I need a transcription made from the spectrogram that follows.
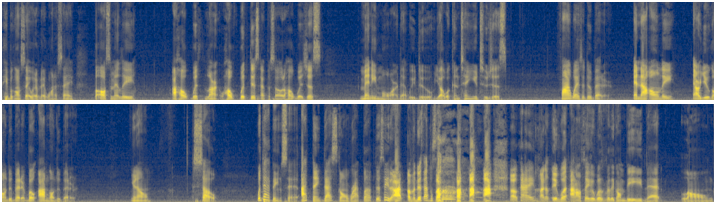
People to say whatever they want to say. But ultimately, I hope with learn hope with this episode, I hope with just many more that we do, y'all will continue to just find ways to do better. And not only are you gonna do better, but I'm gonna do better. You know? So with that being said, I think that's gonna wrap up this either. I, I mean, this episode. okay, like it was. I don't think it was really gonna be that long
